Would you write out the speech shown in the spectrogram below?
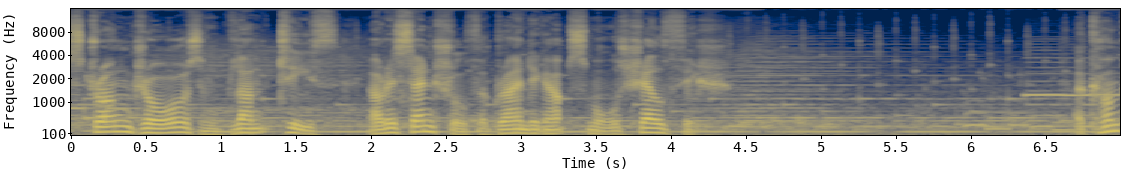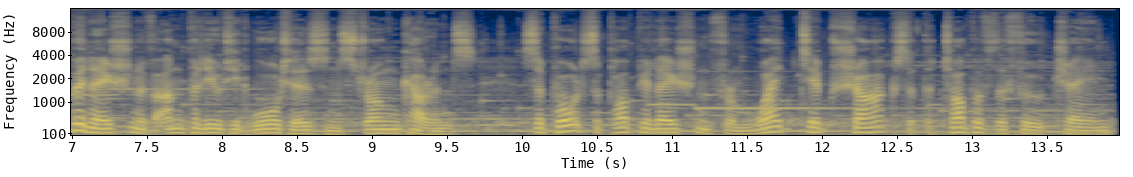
Strong jaws and blunt teeth are essential for grinding up small shellfish. A combination of unpolluted waters and strong currents supports a population from white-tipped sharks at the top of the food chain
